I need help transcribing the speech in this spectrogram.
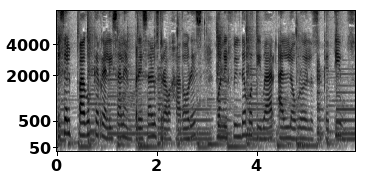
es el pago que realiza la empresa a los trabajadores con el fin de motivar al logro de los objetivos.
